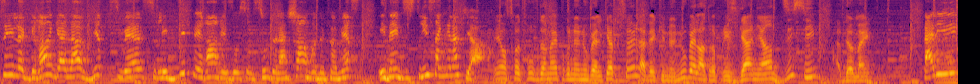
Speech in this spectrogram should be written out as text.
C'est le grand gala virtuel sur les différents réseaux sociaux de la Chambre de commerce et d'industrie Saguenay-Lafière. Et on se retrouve demain pour une nouvelle capsule avec une nouvelle entreprise gagnante d'ici à demain. Salut!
